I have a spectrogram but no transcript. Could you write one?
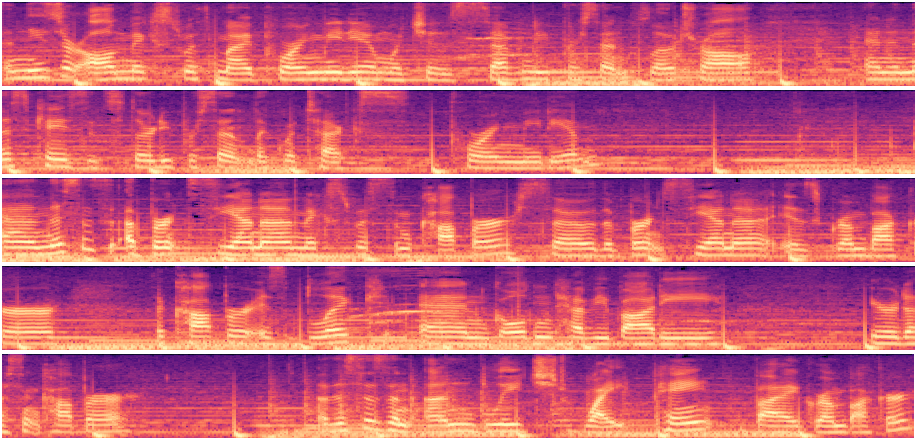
And these are all mixed with my pouring medium, which is 70% Floetrol, and in this case it's 30% Liquitex pouring medium. And this is a burnt sienna mixed with some copper. So the burnt sienna is Grumbacher, the copper is Blick, and golden heavy body iridescent copper. Uh, this is an unbleached white paint by Grumbacher.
